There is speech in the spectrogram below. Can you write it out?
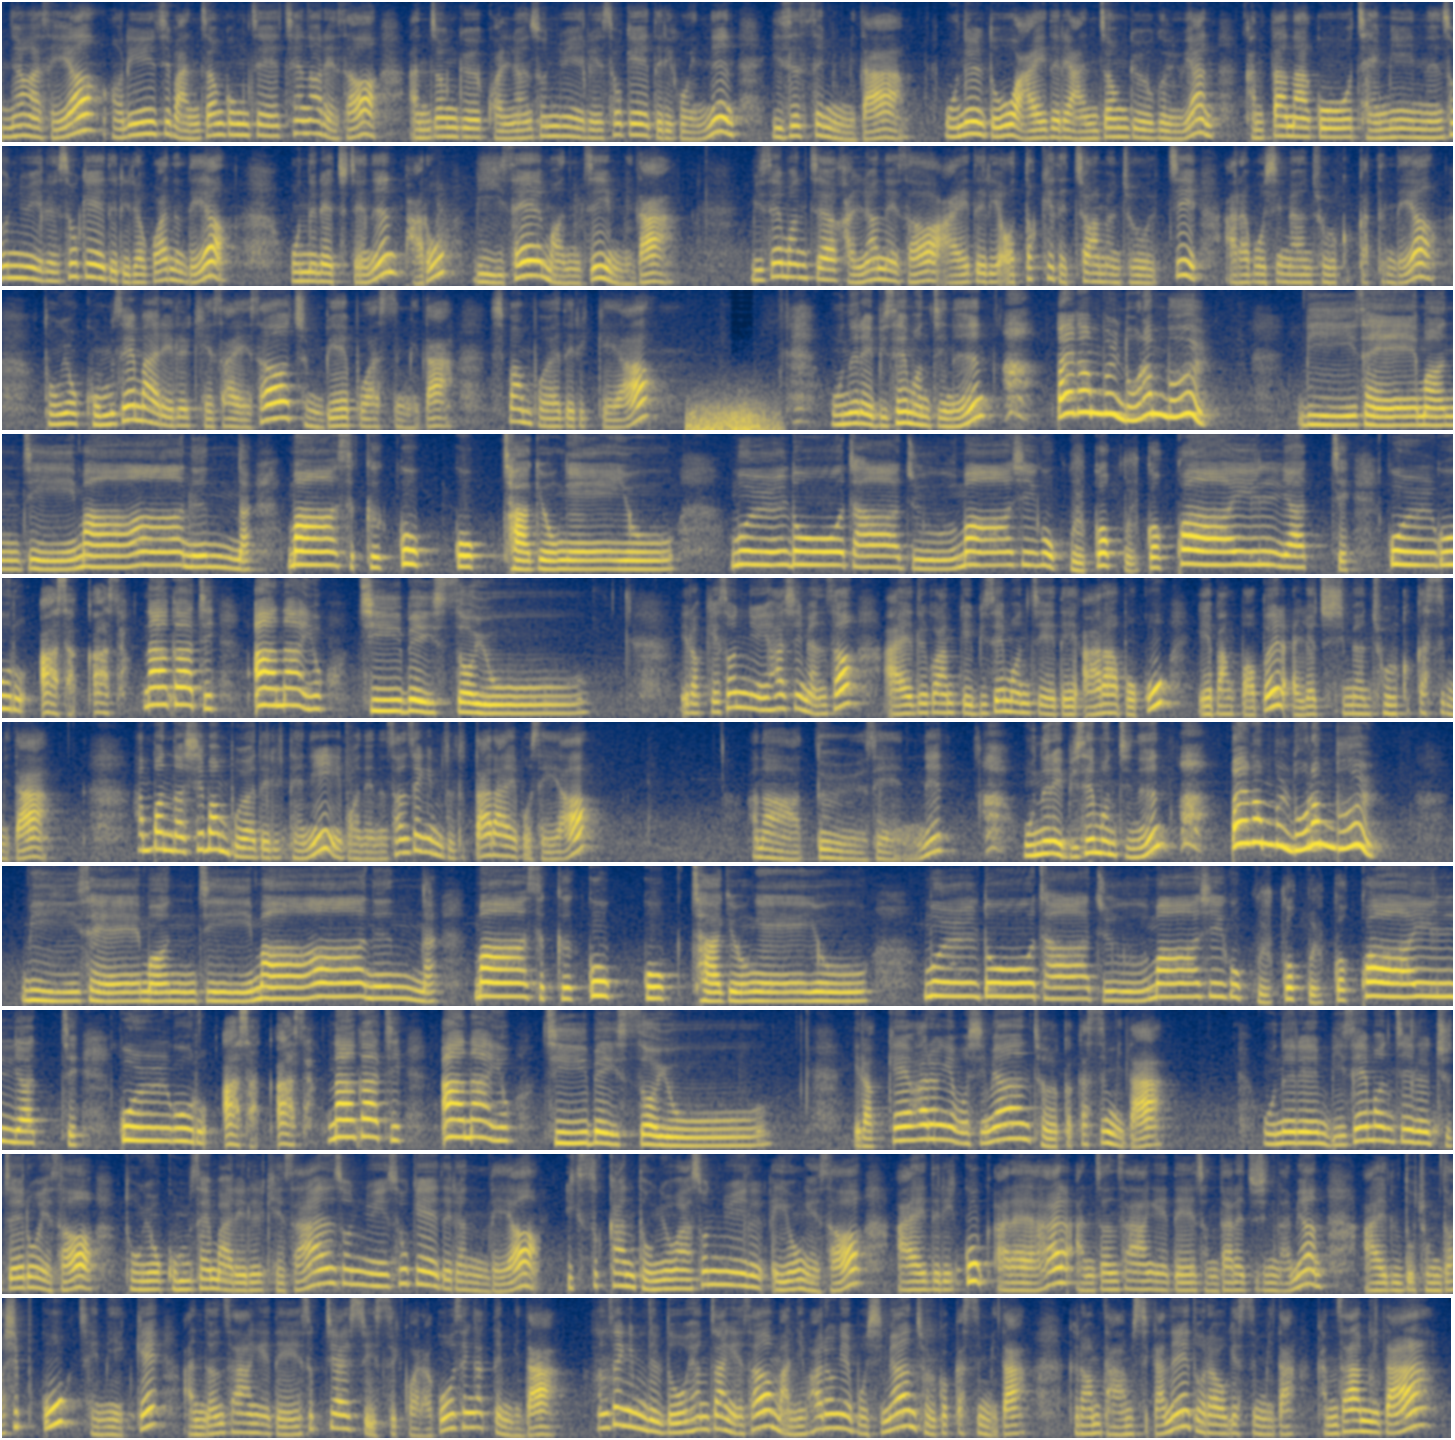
안녕하세요. 어린이집 안전공제 채널에서 안전교육 관련 손유이를 소개해드리고 있는 이슬쌤입니다. 오늘도 아이들의 안전교육을 위한 간단하고 재미있는 손유이를 소개해드리려고 하는데요. 오늘의 주제는 바로 미세먼지입니다. 미세먼지와 관련해서 아이들이 어떻게 대처하면 좋을지 알아보시면 좋을 것 같은데요. 동요 곰새마리를 개사해서 준비해 보았습니다. 시범 보여드릴게요. 오늘의 미세먼지는 빨간불, 노란불. 미세먼지 많은 날 마스크 꼭꼭 착용해요. 물도 자주 마시고 꿀꺽꿀꺽 과일, 야채 골고루 아삭아삭 나가지 않아요. 집에 있어요. 이렇게 손유의 하시면서 아이들과 함께 미세먼지에 대해 알아보고 예방법을 알려주시면 좋을 것 같습니다. 한 번 더 시범 보여드릴 테니 이번에는 선생님들도 따라해 보세요. 하나, 둘, 셋, 넷. 오늘의 미세먼지는 빨간불, 노란불. 미세먼지 많은 날 마스크 꼭꼭 착용해요. 물도 자주 마시고 꿀꺽꿀꺽 과일, 야채 골고루 아삭아삭 나가지 않아요. 집에 있어요. 이렇게 활용해 보시면 좋을 것 같습니다. 오늘은 미세먼지를 주제로 해서 동요 곰새마리를 개사한 손유이 소개해드렸는데요. 익숙한 동요와 손유이를 이용해서 아이들이 꼭 알아야 할 안전사항에 대해 전달해 주신다면 아이들도 좀 더 쉽고 재미있게 안전사항에 대해 숙지할 수 있을 거라고 생각됩니다. 선생님들도 현장에서 많이 활용해 보시면 좋을 것 같습니다. 그럼 다음 시간에 돌아오겠습니다. 감사합니다.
